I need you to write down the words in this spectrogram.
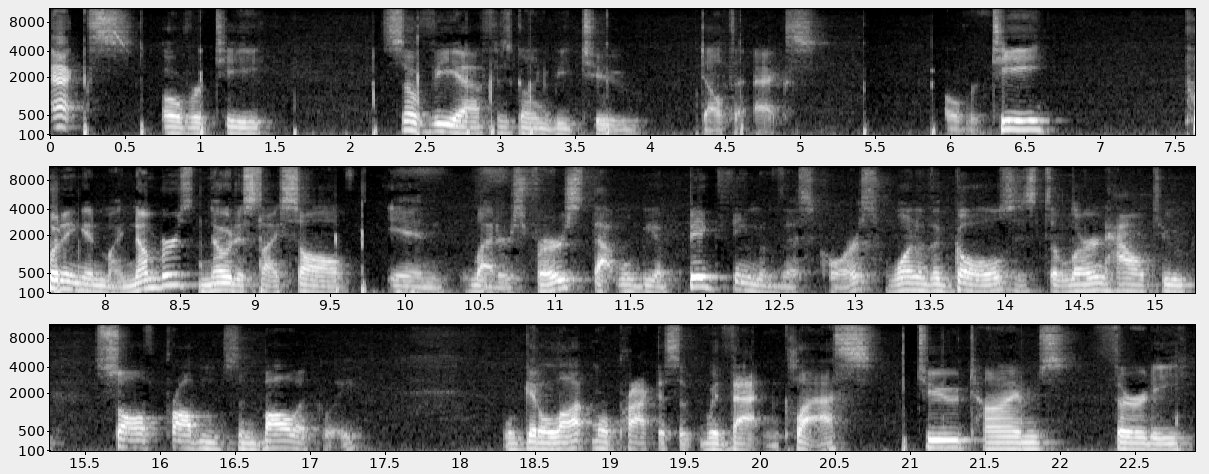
X over T. So VF is going to be 2 delta X over T. Putting in my numbers, notice I solved in letters first. That will be a big theme of this course. One of the goals is to learn how to solve problems symbolically. We'll get a lot more practice with that in class. 2 times 30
